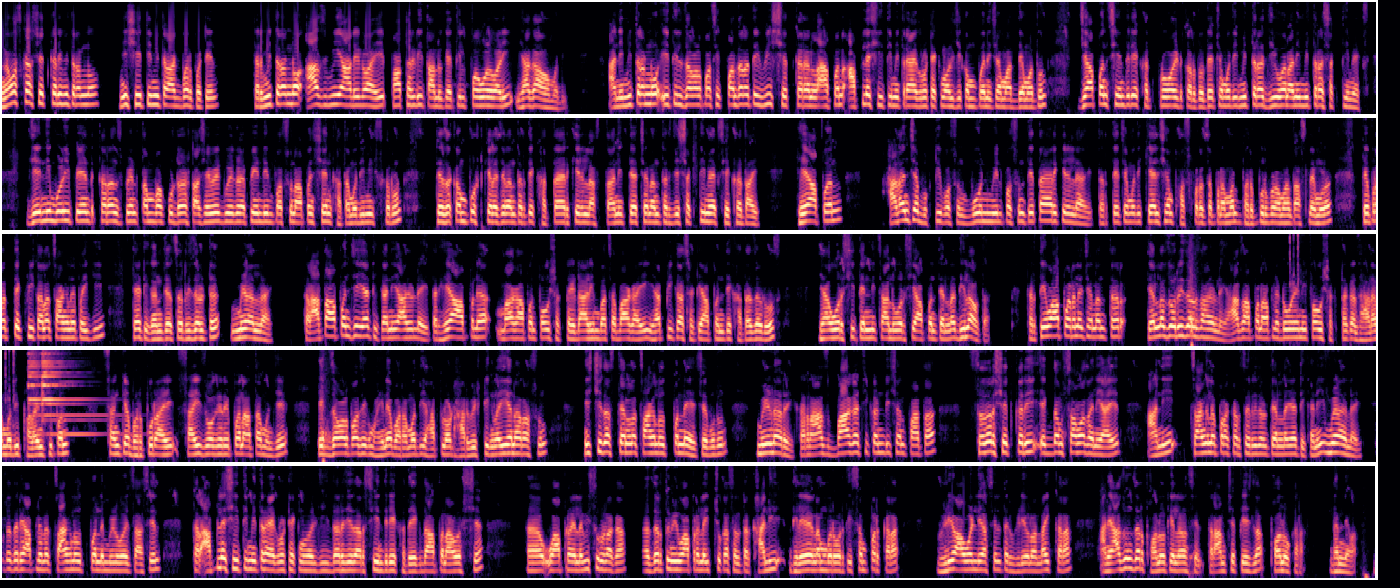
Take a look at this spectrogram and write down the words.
नमस्कार शेतकरी मित्रांनो मी शेती मित्र अकबर पटेल. तर मित्रांनो आज मी आलेलो आहे पाथर्डी तालुक्यातील पवळवाडी ह्या गावामध्ये. आणि मित्रांनो येथील जवळपास एक पंधरा ते वीस शेतकऱ्यांना आपण आपल्या शेती मित्र ॲग्रो टेक्नॉलॉजी कंपनीच्या माध्यमातून जे आपण सेंद्रिय खत प्रोव्हाइड करतो त्याच्यामध्ये मित्र जीवन आणि मित्र शक्ती मॅक्स जे निंबोळी पेंट करंज पेंट तंबाखू डस्ट अशा वेगवेगळ्या पेंडींपासून आपण शेणखतामध्ये मिक्स करून त्याचं कंपोस्ट केल्याच्यानंतर ते खत तयार केलेलं असतं. आणि त्याच्यानंतर जे शक्ती मॅक्स हे खत आहे हे आपण हाडांच्या भुकटीपासून बोन मिलपासून ते तयार केलेले आहे. तर त्याच्यामध्ये कॅल्शियम फॉस्फरसचं प्रमाण भरपूर प्रमाणात असल्यामुळं ते प्रत्येक पिकाला चांगल्यापैकी त्या ठिकाणी त्याचं रिझल्ट मिळालेलं आहे. तर आता आपण जे या ठिकाणी आलेलो आहे तर हे आपल्या माग आपण पाहू शकता डाळिंबाचा बाग आहे. ह्या पिकासाठी आपण ते खताचा डोस ह्या वर्षी त्यांनी चालू वर्षी आपण त्यांना दिला होता. तर ते वापरल्याच्या नंतर त्यांना जो रिझल्ट झालेला आहे आज आपण आपल्या डोळ्यांनी पाहू शकता का? झाडामध्ये फळांची पण संख्या भरपूर आहे. साईज वगैरे पण आता म्हणजे एक जवळपास एक महिन्याभरामध्ये हा प्लॉट हार्वेस्टिंगला येणार असून निश्चितच त्यांना चांगलं उत्पन्न ह्याच्यामधून मिळणार आहे. कारण आज बागाची कंडिशन पाहता सदर शेतकरी एकदम समाधानी आहेत आणि चांगल्या प्रकारचा रिझल्ट त्यांना या ठिकाणी मिळाला आहे. कुठंतरी आपल्याला चांगलं उत्पन्न मिळवायचं असेल तर आपल्या शेतीमित्र ॲग्रोटेक्नॉलॉजी ॲग्रो टेक्नॉलॉजी दर्जेदार सेंद्रिय खतं एकदा आपण अवश्य वापरायला विसरू नका. जर तुम्ही वापरायला इच्छुक असाल तर खाली दिलेल्या नंबरवरती संपर्क करा. व्हिडिओ आवडली असेल तर व्हिडिओला लाईक करा. आणि अजून जर फॉलो केलं नसेल तर आमच्या पेजला फॉलो करा. धन्यवाद.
